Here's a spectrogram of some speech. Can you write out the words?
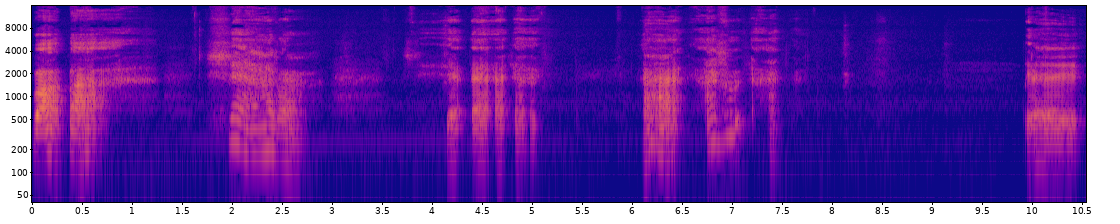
Baba, Sarah, I, I, I, that.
